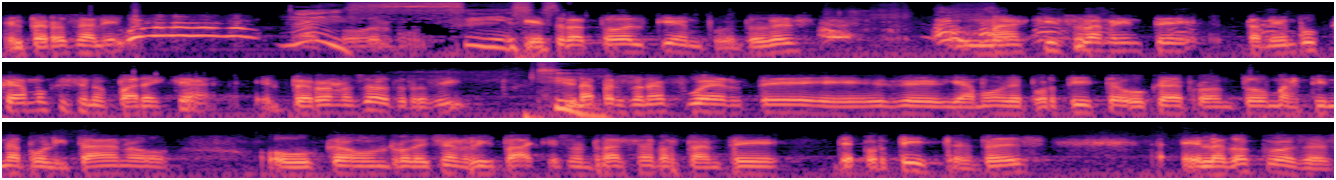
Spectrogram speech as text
el perro salía ¡guau, guau! a Ay, todo el mundo. sí, y eso eso era todo el tiempo. Entonces, más que solamente, también buscamos que se nos parezca el perro a nosotros, ¿sí? Sí. Si una persona es fuerte, es, eh, digamos, deportista, busca de pronto un mastín napolitano o busca un Rhodesian Ridgeback, que son razas bastante deportistas. Entonces, eh, las dos cosas.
